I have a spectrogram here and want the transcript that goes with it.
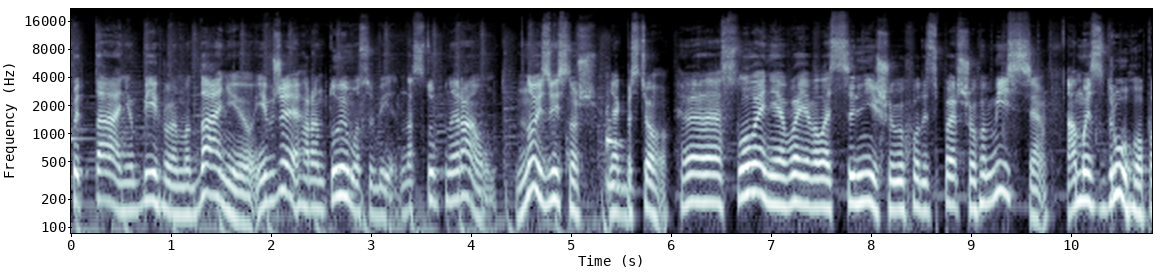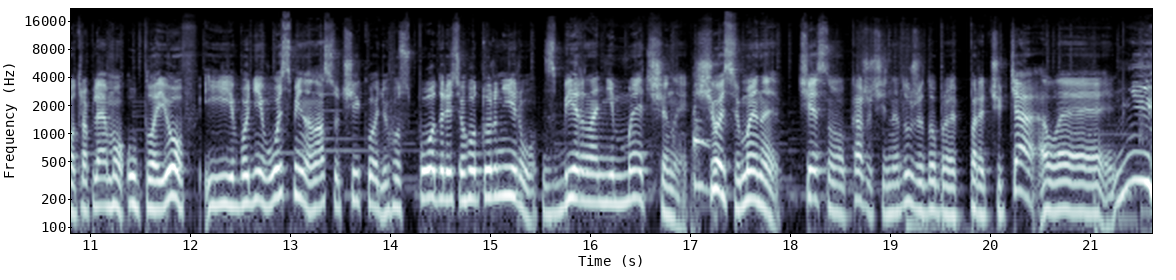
питань обігруємо Данію і вже гарантуємо собі наступний раунд. Ну і звісно ж, як без цього. Е, Словенія виявилась сильнішою, виходить з першого місця. А ми з другого потрапляємо у плей-офф. І в одній восьмій на нас очікують господарі цього турніру. Збірна Німеччини. Щось в мене, чесно кажучи, не дуже добре передчуття, але ні.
